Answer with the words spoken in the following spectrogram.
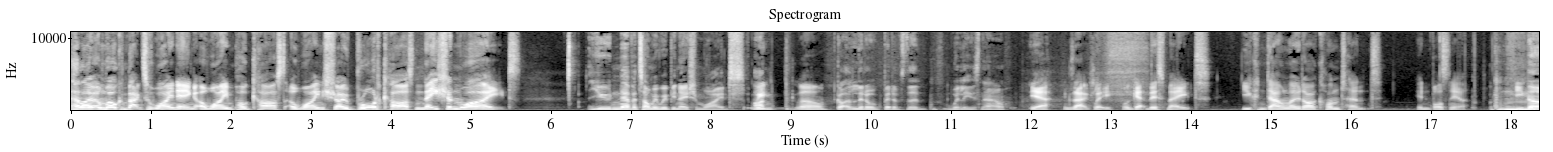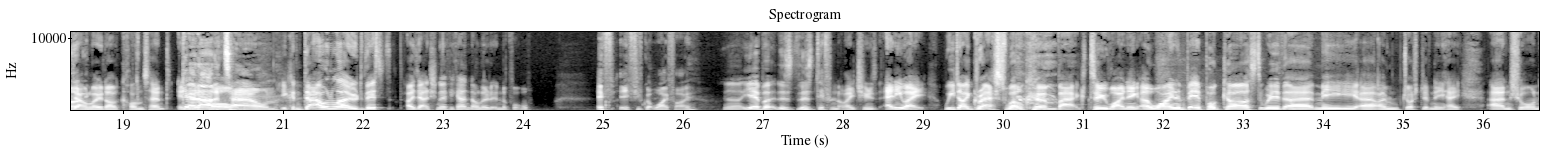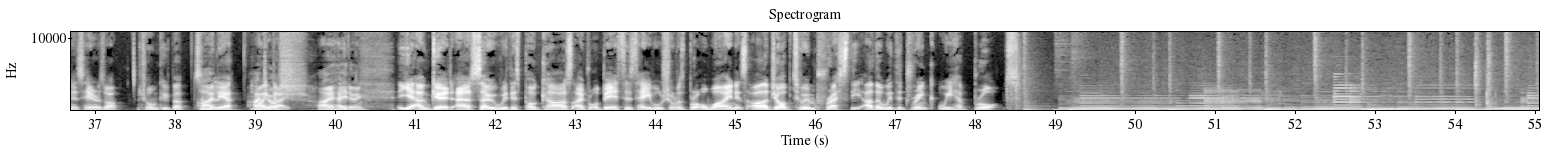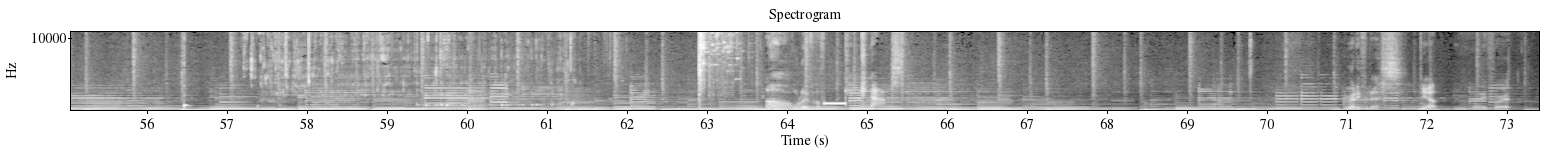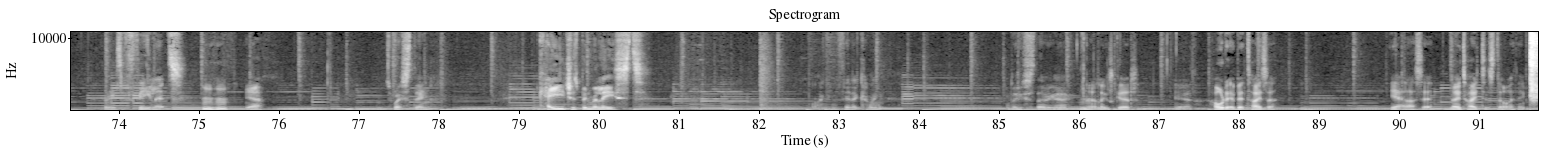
Hello and welcome back to Whining, a wine podcast, a wine show broadcast nationwide. You never told me we'd be nationwide. We, I'm well, got a little bit of the willies now. yeah, exactly. Well, get this, mate. You can download our content in Bosnia. You No. can download our content in Get out of town. You can download this. I don't actually know if you can download it in Nepal. If if you've got Wi-Fi. Uh, yeah, but there's there's different iTunes. Anyway, we digress. Welcome back to Whining, a wine and beer podcast with uh, me. Uh, I'm Josh Divney. Hey, and Sean is here as well. Sean Cooper, familiar Hi, wine Josh. Hi, how you doing? Yeah, I'm good. Uh, so with this podcast, I brought a beer to the table. Sean has brought a wine. It's our job to impress the other with the drink we have brought. Ready for this? Yeah. Ready for it? Ready to feel it? Mm-hmm. Yeah. I'm twisting. The cage has been released. I can feel it coming loose. There we go. That looks good. Yeah. Hold it a bit tighter. Yeah, that's it. No tighter still, I think.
